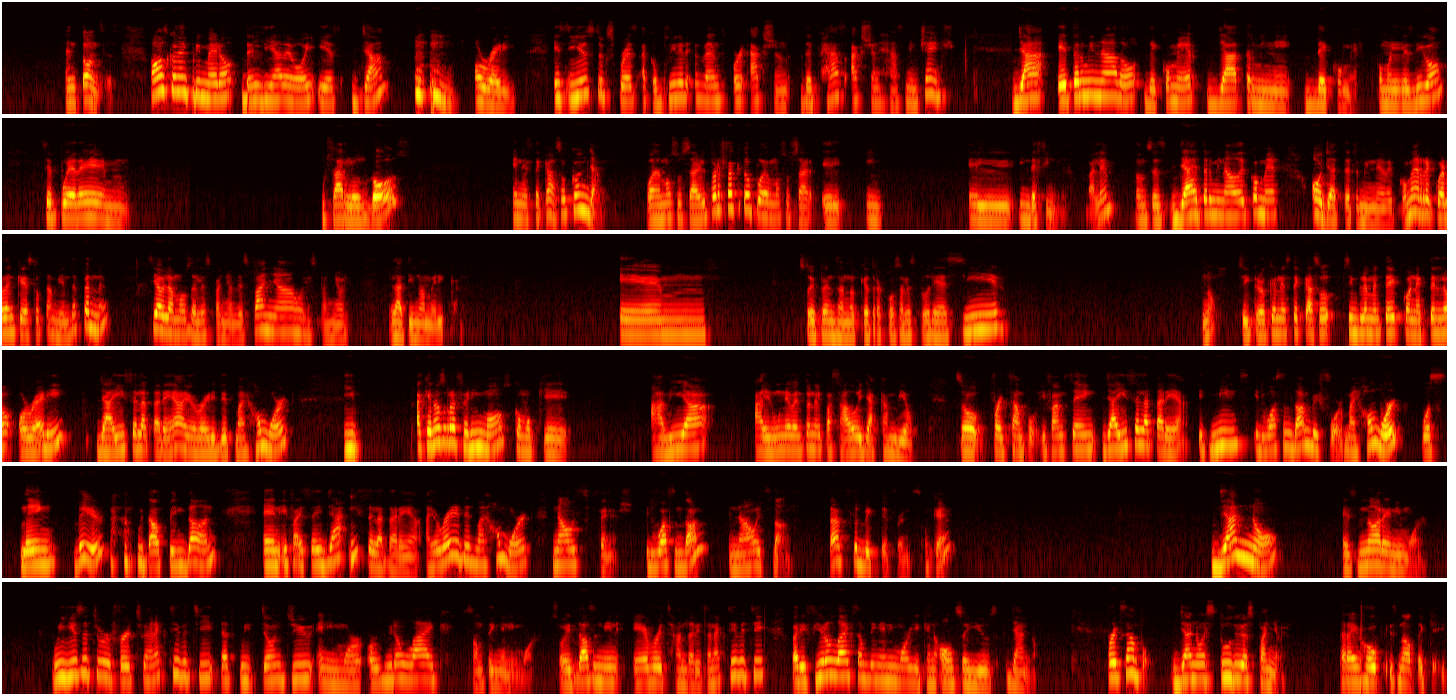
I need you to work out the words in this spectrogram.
entonces, vamos con el primero del día de hoy y es ya already. Is used to express a completed event or action. The past action has been changed. Ya he terminado de comer, ya terminé de comer. Como les digo, se puede mm, usar los dos, en este caso con ya. Podemos usar el perfecto, podemos usar el, el indefinido, ¿vale? Entonces, ya he terminado de comer o ya terminé de comer. Recuerden que esto también depende si hablamos del español de España o el español latinoamericano. Em, Estoy pensando qué otra cosa les podría decir. No, sí, creo que en este caso simplemente conéctenlo already. Ya hice la tarea, I already did my homework. ¿Y a qué nos referimos? Como que había algún evento en el pasado y ya cambió. So, for example, if I'm saying, ya hice la tarea, it means it wasn't done before. My homework was laying there without being done. And if I say, ya hice la tarea, I already did my homework, now it's finished. It wasn't done, now it's done. That's the big difference, okay? Ya no is not anymore. We use it to refer to an activity that we don't do anymore or we don't like something anymore. So it doesn't mean every time that it's an activity, but if you don't like something anymore, you can also use ya no. For example, ya no estudio español. That I hope is not the case.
